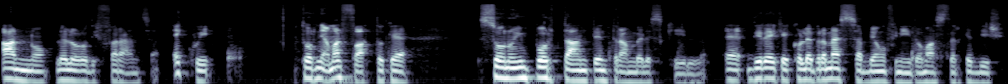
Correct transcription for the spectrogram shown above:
hanno le loro differenze. E qui torniamo al fatto che sono importanti entrambe le skill. E direi che con le premesse abbiamo finito, Master, che dici?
